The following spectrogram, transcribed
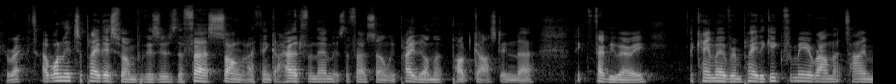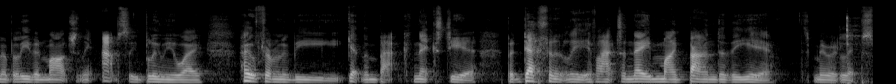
Correct. I wanted to play this one because it was the first song I think I heard from them. It was the first song we played it on the podcast in uh, I think February. They came over and played a gig for me around that time, I believe in March, and they absolutely blew me away. Hopefully, I'm going to be get them back next year. But definitely, if I had to name my band of the year, it's Mirrored Lips.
